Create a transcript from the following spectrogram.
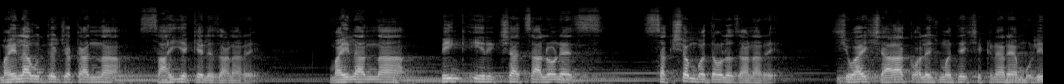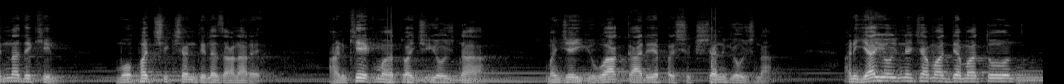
महिला उद्योजकांना सहाय्य केलं जाणार आहे. महिलांना पिंक ई रिक्षा चालवण्यास सक्षम बनवलं जाणार आहे. शिवाय शाळा कॉलेजमध्ये शिकणाऱ्या मुलींना देखील मोफत शिक्षण दिलं जाणार आहे. आणखी एक महत्त्वाची योजना म्हणजे युवा कार्य प्रशिक्षण योजना. आणि या योजनेच्या माध्यमातून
